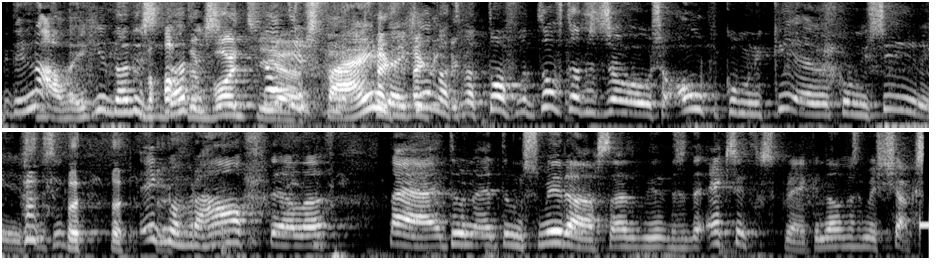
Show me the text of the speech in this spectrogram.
Ik denk, nou weet je, dat is, dat is, bondje, dat ja. is fijn, weet je. Wat, wat, tof, wat tof dat het zo, zo open eh, communiceren is. Dus ik, ik mijn verhaal vertellen. Nou ja, en toen, en toen smiddags, had ik dus de exit gesprek. En dat was met Jacques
